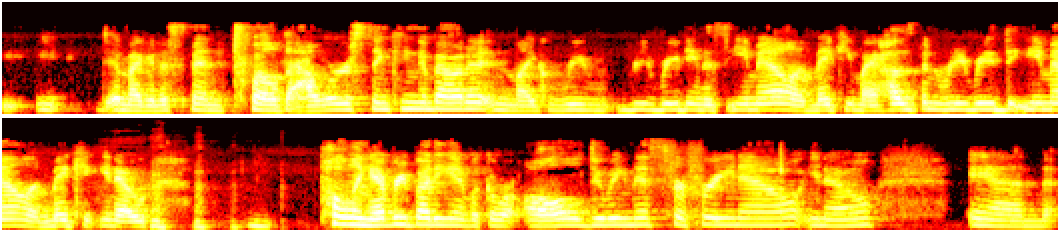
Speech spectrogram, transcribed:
am I going to spend 12 hours thinking about it and like re- rereading this email and making my husband reread the email and making, you know, pulling everybody in, like we're all doing this for free now, you know? and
